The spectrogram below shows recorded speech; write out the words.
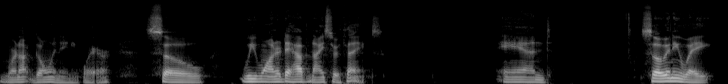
we're not going anywhere. So we wanted to have nicer things. And so anyway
